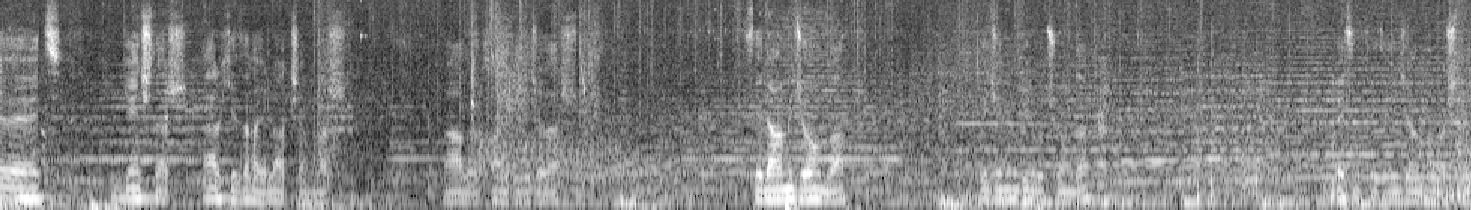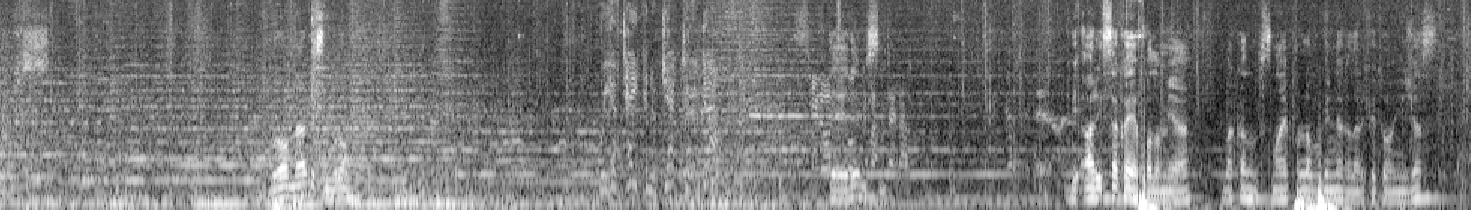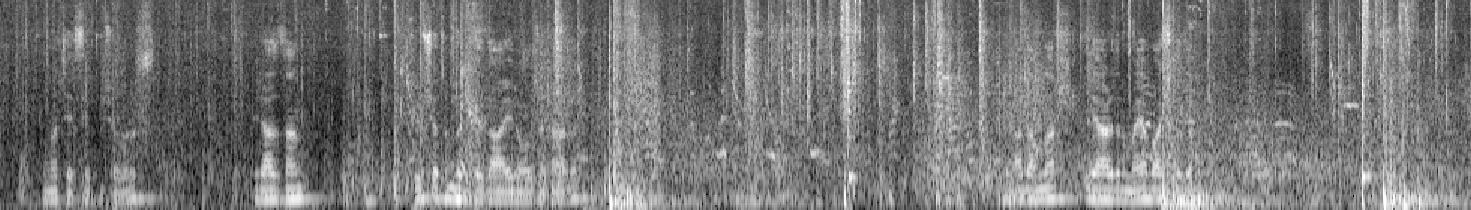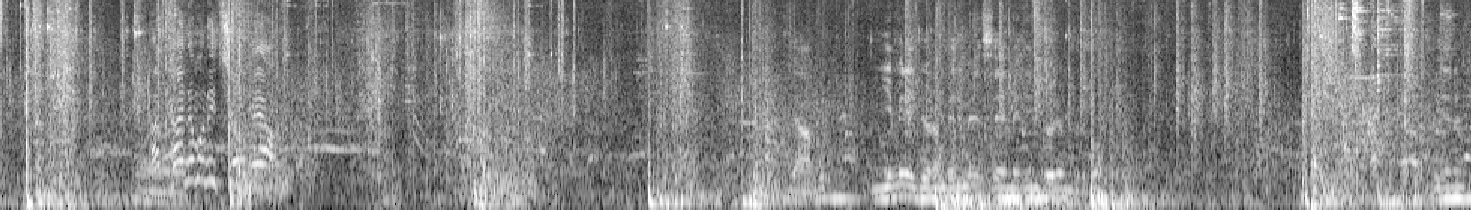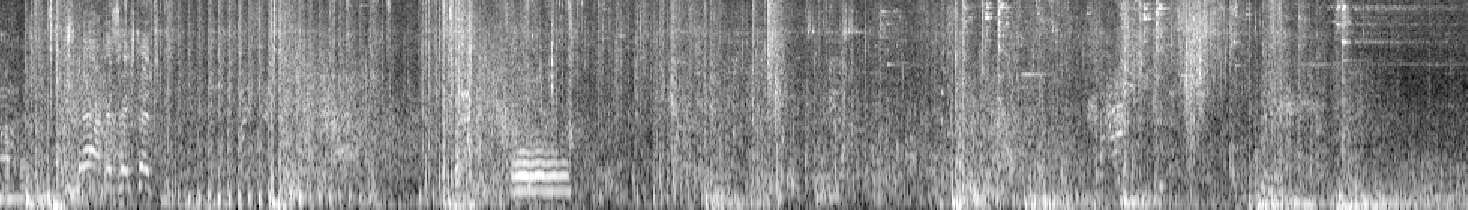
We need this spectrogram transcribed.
Evet. Gençler, herkese hayırlı akşamlar. Daha doğrusu hayırlı geceler. Selami Coğum'la gecenin bir buçuğunda Battlefield heyecanına başlıyoruz. Brom neredesin Brom? D'de misin? Bir Arisaka yapalım ya. Bakalım Sniper'la bugün ne kadar kötü oynayacağız. Bunu test etmiş oluruz. Birazdan Kürşat'ım da bize dahil olacak abi. Adamlar yardırmaya başladı. Hab keine Munition mehr! Ya bu yemin ediyorum benim en sevmediğim bölümdür bu. Birinin kafa Speer gesichtet! Oo.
